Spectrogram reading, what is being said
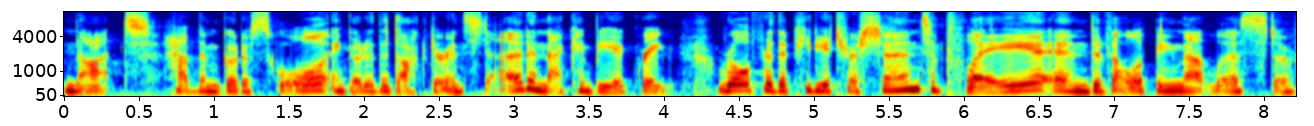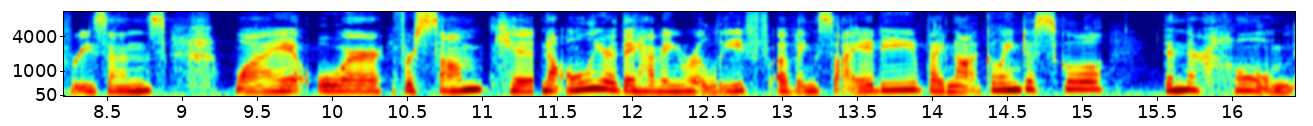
not have them go to school and go to the doctor instead. And that can be a great role for the pediatrician to play in developing that list of reasons why. Or for some kids, not only are they having relief of anxiety by not going to school, then they're home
